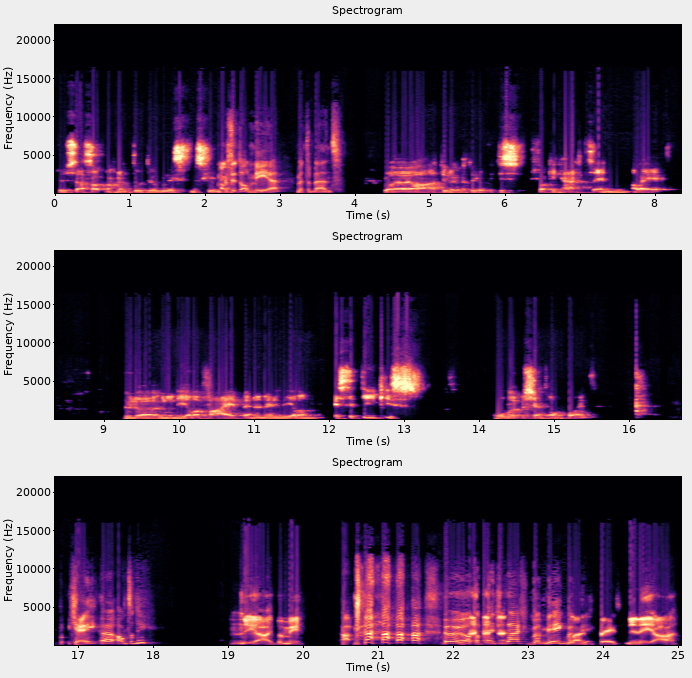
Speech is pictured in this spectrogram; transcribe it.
Dus dat zou ook nog een to-do-list misschien. Maar je zit al mee, hè? Met de band. Ja, ja, ja, natuurlijk, natuurlijk. Het is fucking hard en allee, hun, eh, hun hele vibe en hun, hun hele esthetiek is 100% on point. Jij, eh, Anthony? Ja, ik ben mee. Ah. ja, dat bandje daar. Ik ben mee, ik ben mee. het feit, nee, nee, ja.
